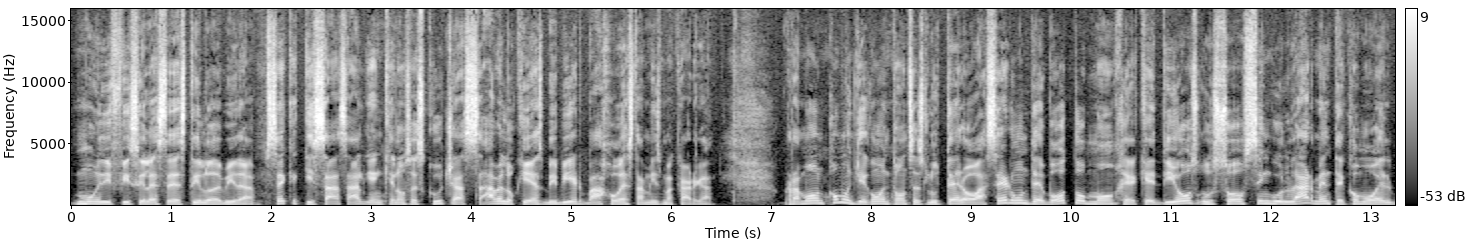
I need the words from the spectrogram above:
muy difícil ese estilo de vida. Sé que quizás alguien que nos escucha sabe lo que es vivir bajo esta misma carga. Ramón, ¿cómo llegó entonces Lutero a ser un devoto monje que Dios usó singularmente como el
